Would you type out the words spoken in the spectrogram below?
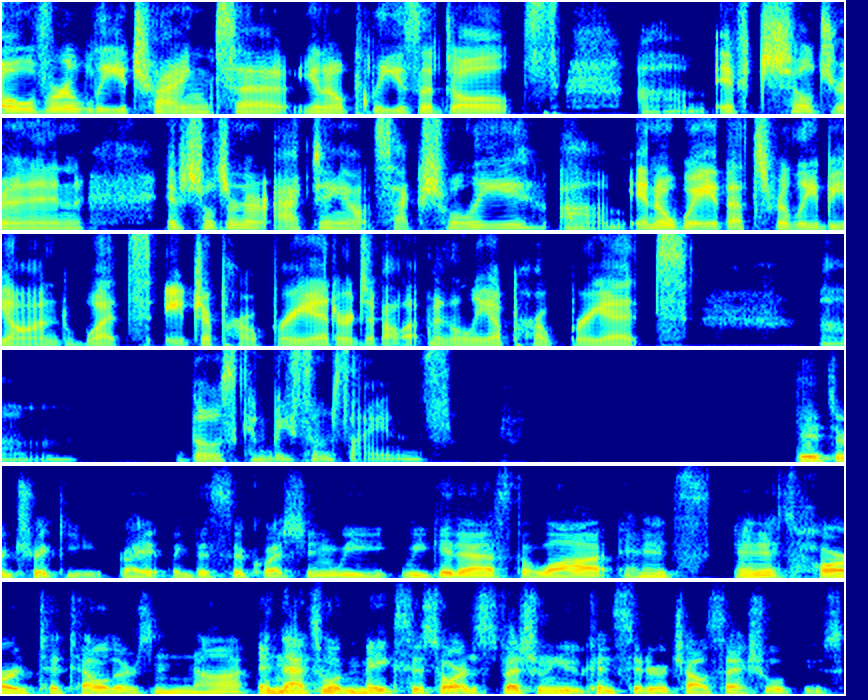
overly trying to you know please adults um, if children if children are acting out sexually um, in a way that's really beyond what's age appropriate or developmentally appropriate um, those can be some signs kids are tricky right? Like this is a question we we get asked a lot and it's and it's hard to tell there's not and that's what makes this hard especially when you consider child sexual abuse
